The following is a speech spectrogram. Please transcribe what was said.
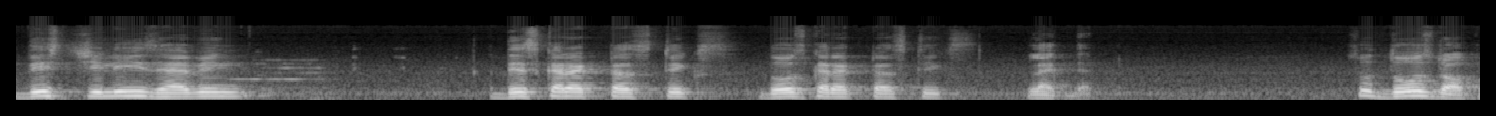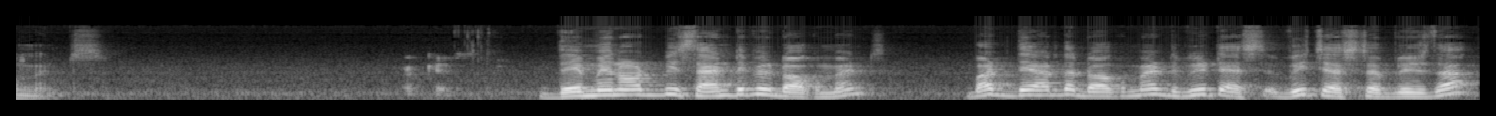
this chili is having this characteristics those characteristics like that. So those documents. Okay. they may not be scientific documents but they are the document which, which establish the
